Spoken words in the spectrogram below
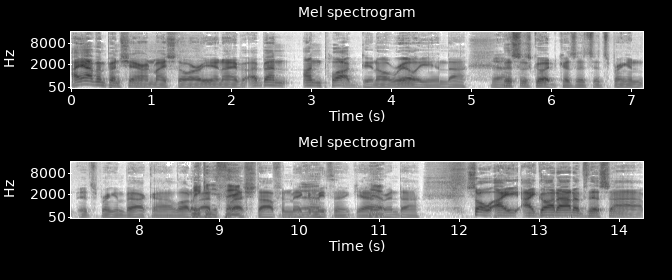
I haven't been sharing my story and I've I've been unplugged you know really and uh, Yeah. this is good because it's it's bringing it's bringing back uh, a lot of Making that you think. fresh stuff and making Yeah. me think yeah Yep. and uh, so I I got out of this uh,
